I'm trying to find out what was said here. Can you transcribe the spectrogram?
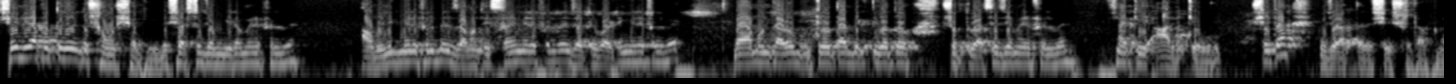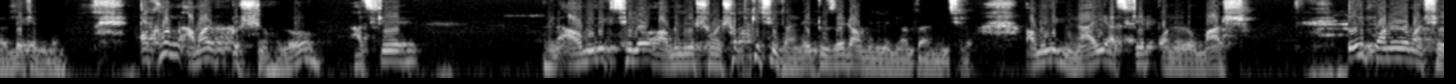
সেই নিরাপত্তাজনিত সমস্যা কি? দেশে আসলে জঙ্গিরা মেরে ফেলবে, আওয়ামী লীগ মেরে ফেলবে, জামাত ইসলামী মেরে ফেলবে, জাতীয় পার্টি মেরে ফেলবে? বা এমন কারও কেউ তার ব্যক্তিগত শত্রু আছে যে মেরে ফেলবে? নাকি আর কেউ? সেটা মেজর আক্তারের সেই আপনারা দেখে নেবেন। এখন আমার প্রশ্ন হলো, আজকে ধরেন আওয়ামী লীগ ছিল, আওয়ামী লীগের সময় সবকিছুই ধরেন এ টু জেড আওয়ামী লীগের নিয়ন্ত্রণাধীন ছিল। আওয়ামী লীগ নাই আজকে পনেরো মাস। এই পনেরো মাসে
